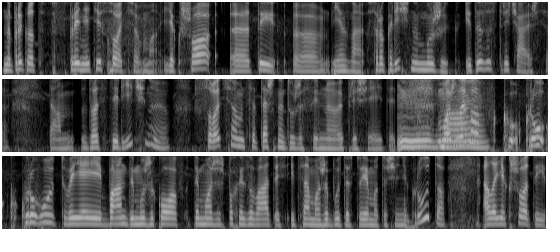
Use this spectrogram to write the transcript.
Наприклад, в сприйнятті соціума. Якщо е, ти, е, я не знаю, 40-річний мужик, і ти зустрічаєшся там з 20-річною, соціум це теж не дуже сильно appreciated. Можливо, в кругу твоєї банди мужиків ти можеш похизуватись, і це може бути в твоєму оточенні круто. Але якщо ти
